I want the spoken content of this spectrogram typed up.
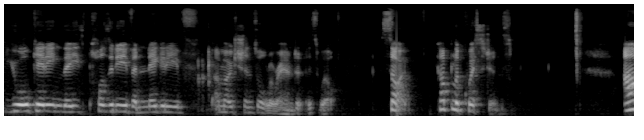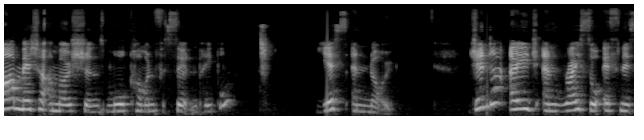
you're getting these positive and negative emotions all around it as well. So, a couple of questions. Are meta emotions more common for certain people? Yes and no. Gender, age, and race or ethnic,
